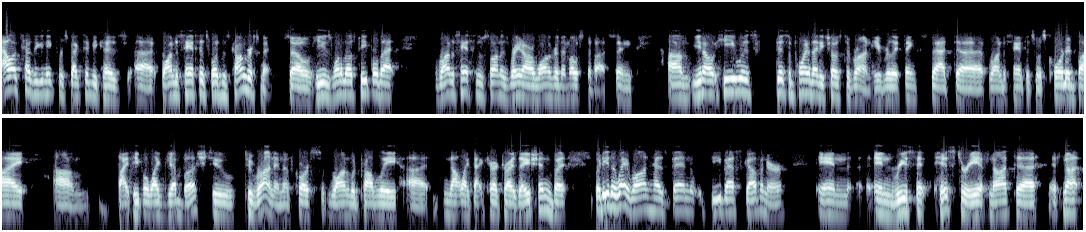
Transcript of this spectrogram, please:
Alex has a unique perspective because uh, Ron DeSantis was his congressman. So he's one of those people that Ron DeSantis was on his radar longer than most of us. And, um, you know, he was disappointed that he chose to run. He really thinks that uh, Ron DeSantis was courted by um, by people like Jeb Bush to to run. And of course, Ron would probably uh, not like that characterization. But but either way, Ron has been the best governor in in recent history, if not uh, if not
